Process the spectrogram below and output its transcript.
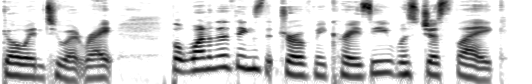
go into it, right? But one of the things that drove me crazy was just like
